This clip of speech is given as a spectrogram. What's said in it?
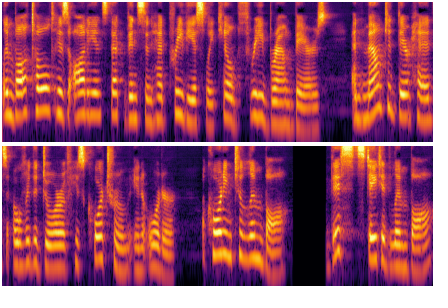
Limbaugh told his audience that Vinson had previously killed three brown bears and mounted their heads over the door of his courtroom in order, according to Limbaugh. This, stated Limbaugh,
